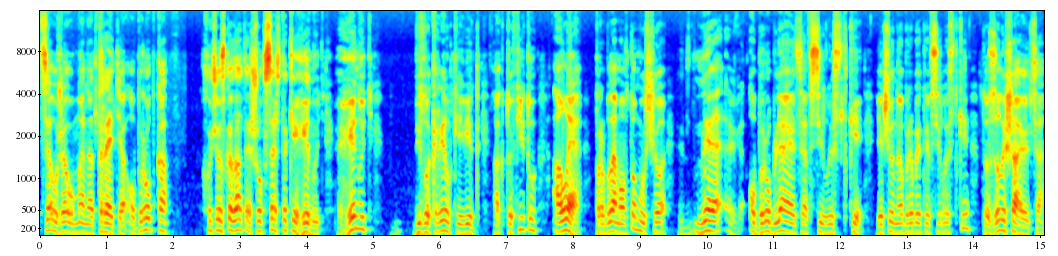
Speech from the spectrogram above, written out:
це вже у мене третя обробка. Хочу сказати, що все ж таки гинуть. Гинуть білокрилки від актофіту, але проблема в тому, що не обробляються всі листки. Якщо не обробити всі листки, то залишаються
